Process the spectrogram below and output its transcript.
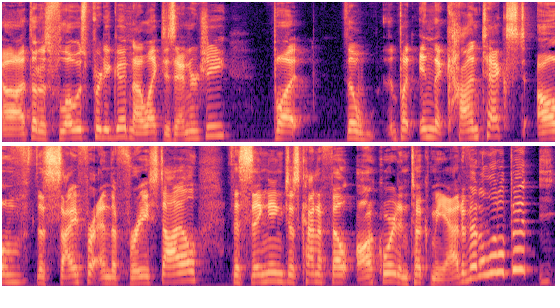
Uh, I thought his flow was pretty good, and I liked his energy. But the but in the context of the cipher and the freestyle, the singing just kind of felt awkward and took me out of it a little bit.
